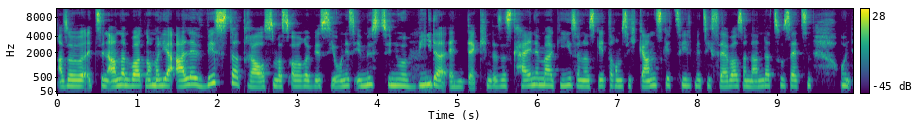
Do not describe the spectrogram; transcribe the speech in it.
Also jetzt in anderen Worten nochmal, ihr alle wisst da draußen, was eure Vision ist. Ihr müsst sie nur wieder entdecken. Das ist keine Magie, sondern es geht darum, sich ganz gezielt mit sich selber auseinanderzusetzen und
